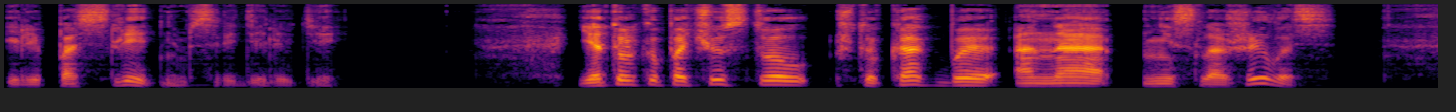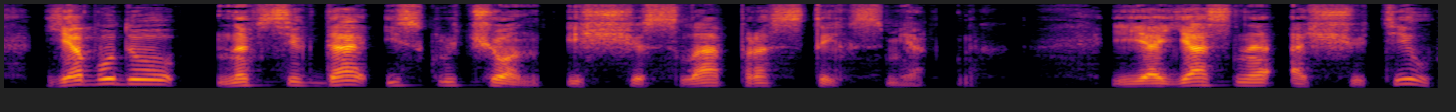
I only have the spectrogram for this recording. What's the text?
или последним среди людей. Я только почувствовал, что как бы она ни сложилась, я буду навсегда исключен из числа простых смертных, и я ясно ощутил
